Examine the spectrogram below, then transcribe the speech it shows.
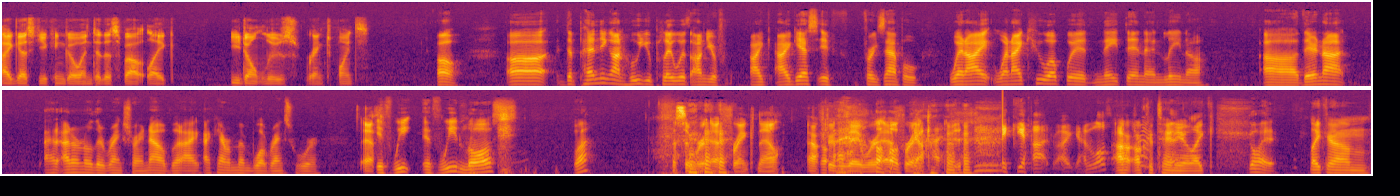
I guess you can go into this about like you don't lose ranked points. Oh, uh, depending on who you play with on your, I, I guess if, for example, when I when I queue up with Nathan and Lena, uh, they're not, I, I don't know their ranks right now, but I, I can't remember what ranks we were. F. If we if we lost, what? so we're F rank now. After today, we're oh, F rank. God. God, I, I lost. my I'll, I'll continue. Like Go ahead. like um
